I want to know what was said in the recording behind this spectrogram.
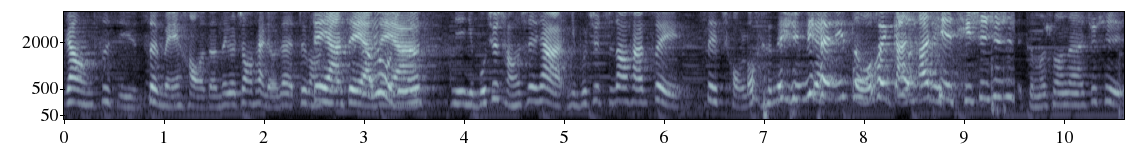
让自己最美好的那个状态留在对方对呀对呀对呀因为我觉得你你不去尝试一下，你不去知道他最最丑陋的那一面，你怎么会敢不？而且其实就是怎么说呢，就是。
